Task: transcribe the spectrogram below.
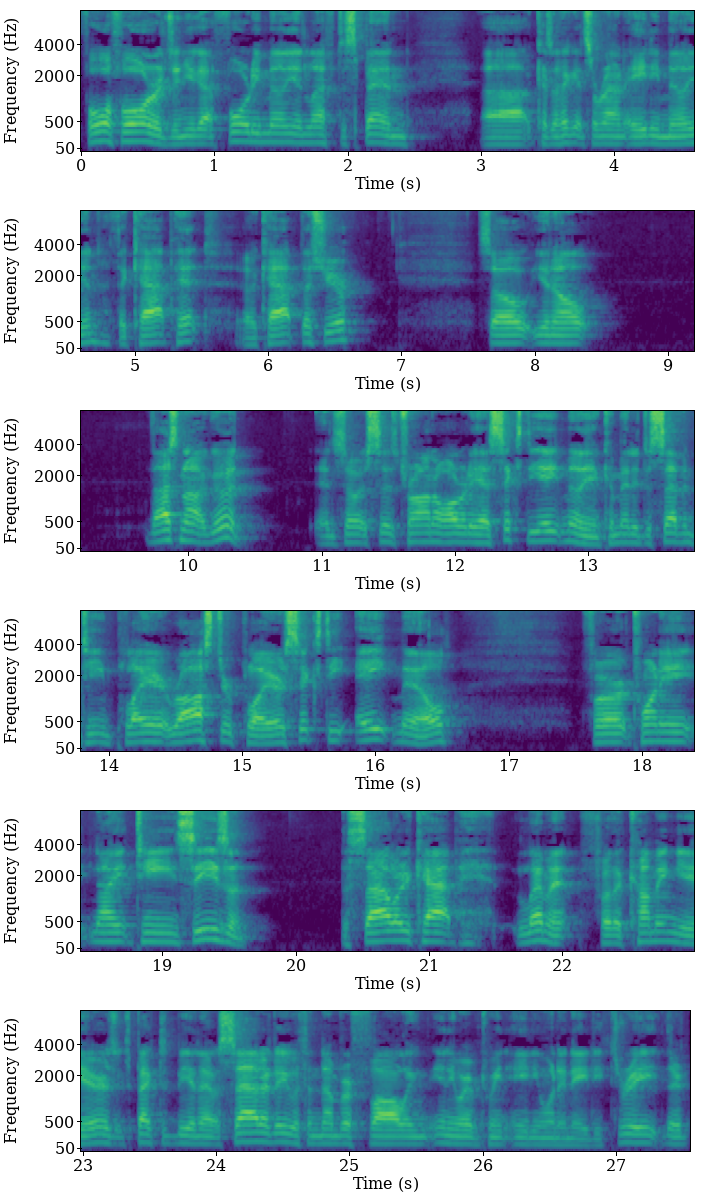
Four forwards, and you got 40 million left to spend because uh, I think it's around 80 million the cap hit uh, cap this year. So you know that's not good. And so it says Toronto already has 68 million committed to 17 player roster players, 68 mil for 2019 season. The salary cap limit for the coming year is expected to be announced Saturday, with the number falling anywhere between 81 and 83. They're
